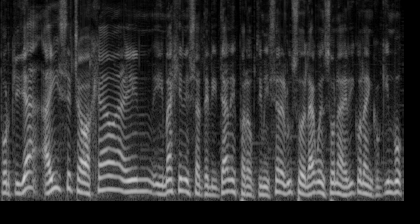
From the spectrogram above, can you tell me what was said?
porque ya ahí se trabajaba en imágenes satelitales para optimizar el uso del agua en zona agrícola en Coquimbo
